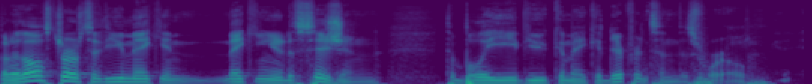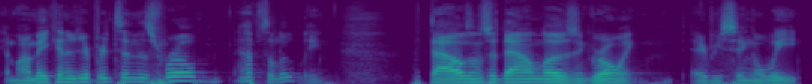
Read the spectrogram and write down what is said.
But it all starts with you making making a decision to believe you can make a difference in this world. Am I making a difference in this world? Absolutely. Thousands of downloads and growing every single week.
